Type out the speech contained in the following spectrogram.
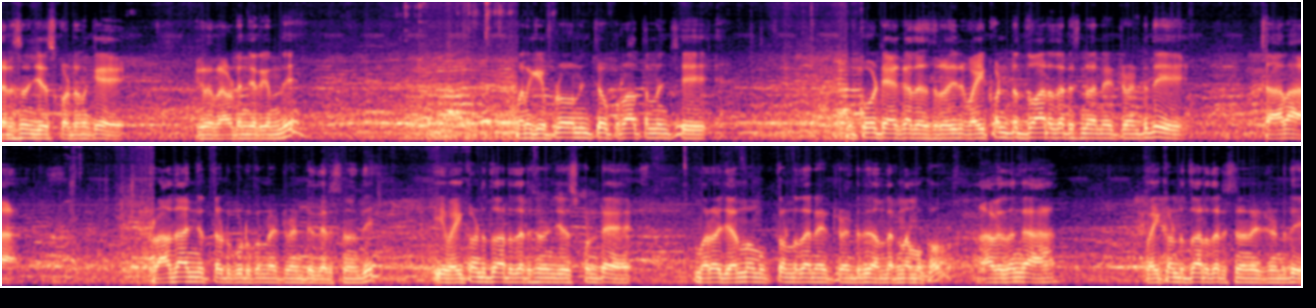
దర్శనం చేసుకోవడానికి ఇక్కడ రావడం జరిగింది. మనకి ఎప్పుడో నుంచో పురాతన నుంచి ముక్కోటి ఏకాదశి రోజు వైకుంఠ ద్వార దర్శనం అనేటువంటిది చాలా ప్రాధాన్యతతో కూడుకున్నటువంటి దర్శనం ఇది ఈ వైకుంఠ ద్వార దర్శనం చేసుకుంటే మరో జన్మ ముక్తి ఉండదనేటువంటిది అందరి నమ్మకం. ఆ విధంగా వైకుంఠ ద్వార దర్శనం అనేటువంటిది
